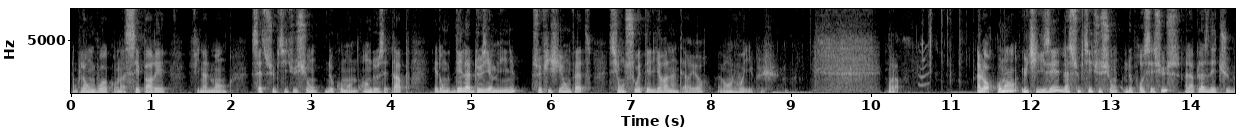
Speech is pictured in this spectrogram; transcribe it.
Donc là, on voit qu'on a séparé finalement cette substitution de commande en deux étapes, et donc dès la deuxième ligne, ce fichier, en fait, si on souhaitait lire à l'intérieur, eh ben, on ne le voyait plus. Voilà. Alors, comment utiliser la substitution de processus à la place des tubes?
